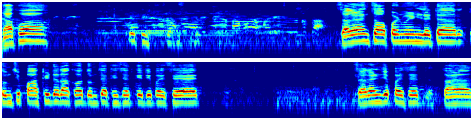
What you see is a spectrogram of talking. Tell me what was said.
दाखवा. सगळ्यांचं अपॉइंटमेंट लेटर. तुमची पाकिटं दाखवा. तुमच्या खिशात किती पैसे आहेत? सगळ्यांचे पैसे आहेत, का-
